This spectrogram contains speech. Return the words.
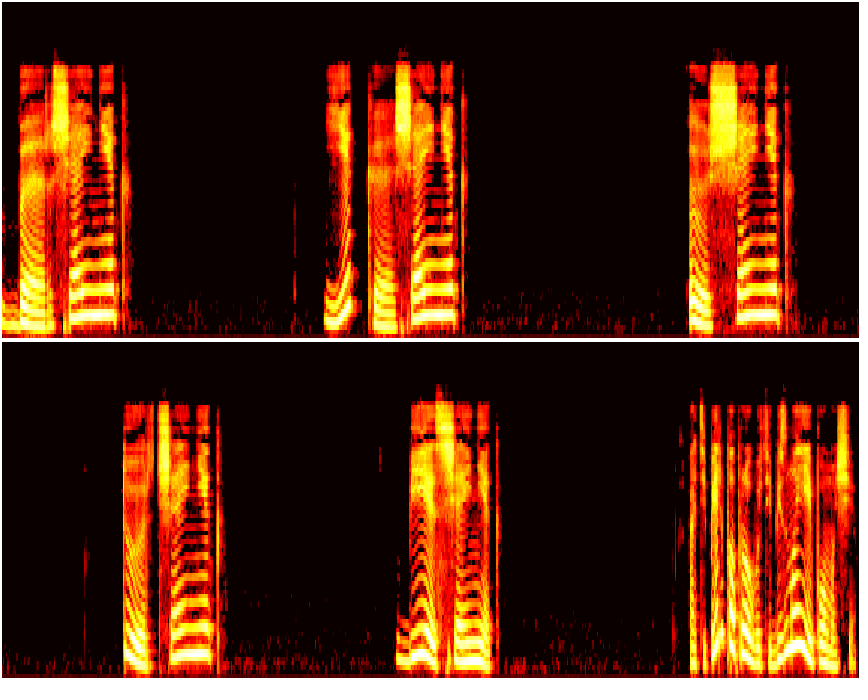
Бір шәйнек, екі шәйнек, үш шәйнек, төрт шәйнек, бес шәйнек. А теперь попробуйте без моей помощи.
